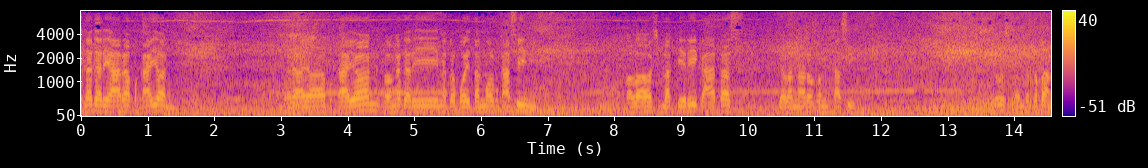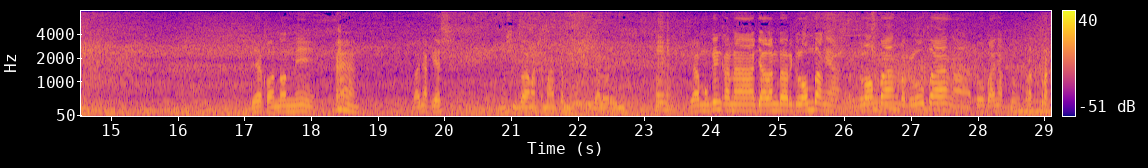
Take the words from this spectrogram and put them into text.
kita dari arah Pekayon dari Pekayon kalau nggak dari Metropolitan Mall Bekasi nih nah, kalau sebelah kiri ke atas Jalan Narogong Bekasi. Terus Banter Kebang dia konon nih banyak guys. Musibah macam-macam di jalur ini. Ya mungkin karena jalan bergelombang ya. Bergelombang berlubang. Nah tuh banyak tuh. Truk-truk.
